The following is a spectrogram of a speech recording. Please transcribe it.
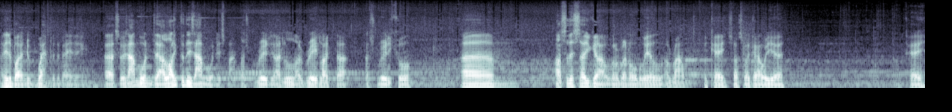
I need to buy a new weapon, if anything. Uh, so there's ammo in there. I like that there's ammo in this map. That's really, I, I really like that. That's really cool. Um, oh, so this is how you get out. We're going to run all the way around. Okay, so that's how I get out of here. Okay,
